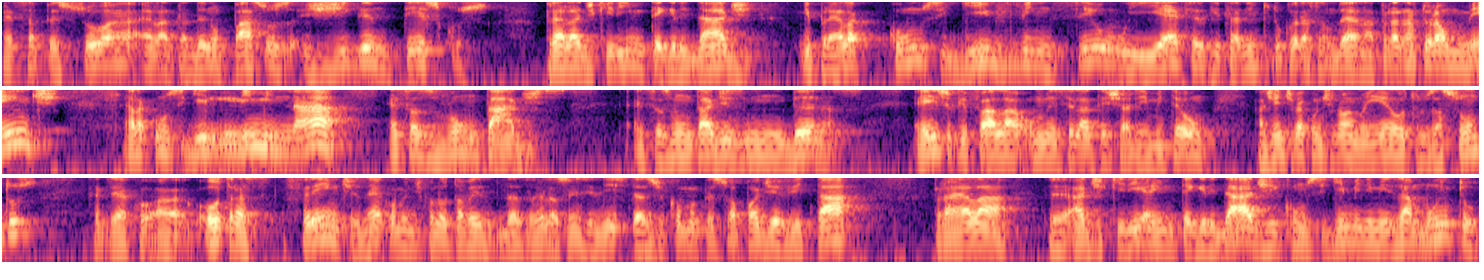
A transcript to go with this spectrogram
essa pessoa ela está dando passos gigantescos para ela adquirir integridade e para ela conseguir vencer o Yetzer que está dentro do coração dela, para naturalmente ela conseguir eliminar essas vontades, essas vontades mundanas. É isso que fala o Mesilat Echarim. Então, a gente vai continuar amanhã outros assuntos, quer dizer, outras frentes, né? como a gente falou, talvez das relações ilícitas, de como a pessoa pode evitar para ela eh, adquirir a integridade e conseguir minimizar muito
